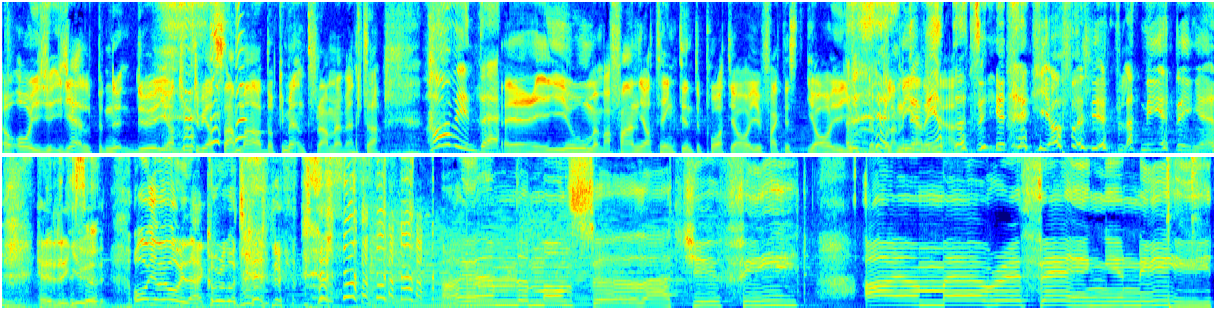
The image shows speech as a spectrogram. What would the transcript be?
Oh, oj, hjälp. Nu, du, jag tror inte vi har samma dokument framme. Vänta. Har vi inte? Eh, jo, men vad fan, jag tänkte inte på att jag har ju faktiskt jag har ju gjort en Du planering vet här. att vi, jag följer planeringen. Herregud. Så- Oj, oj, oj, det här kommer att gå till helvete. I am the monster that you feed. I am everything you need.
